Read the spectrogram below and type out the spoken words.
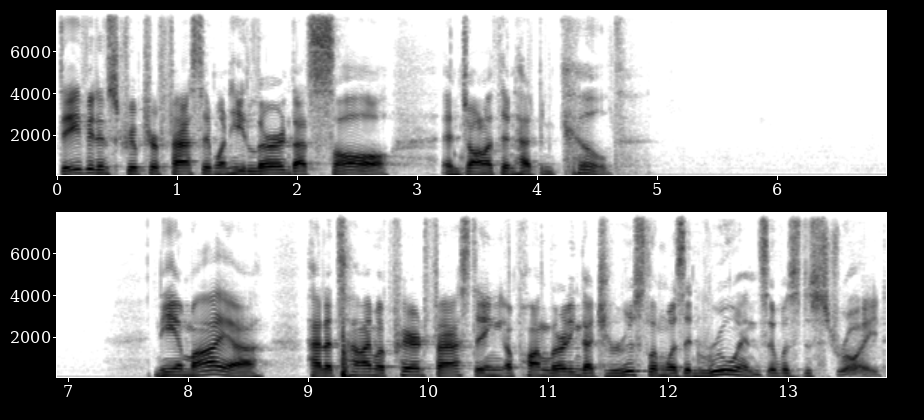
David in scripture fasted when he learned that Saul and Jonathan had been killed. Nehemiah had a time of prayer and fasting upon learning that Jerusalem was in ruins, it was destroyed.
